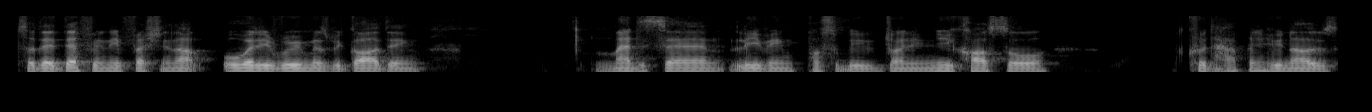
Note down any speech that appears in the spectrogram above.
so they're definitely freshening up. Already rumors regarding Maddison leaving, possibly joining Newcastle. Could happen. Who knows?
